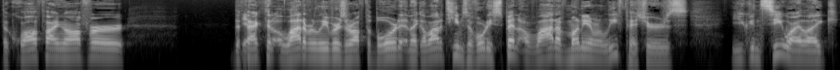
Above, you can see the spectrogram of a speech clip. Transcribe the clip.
the qualifying offer, the Yeah. fact that a lot of relievers are off the board, and like a lot of teams have already spent a lot of money on relief pitchers. You can see why, like,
